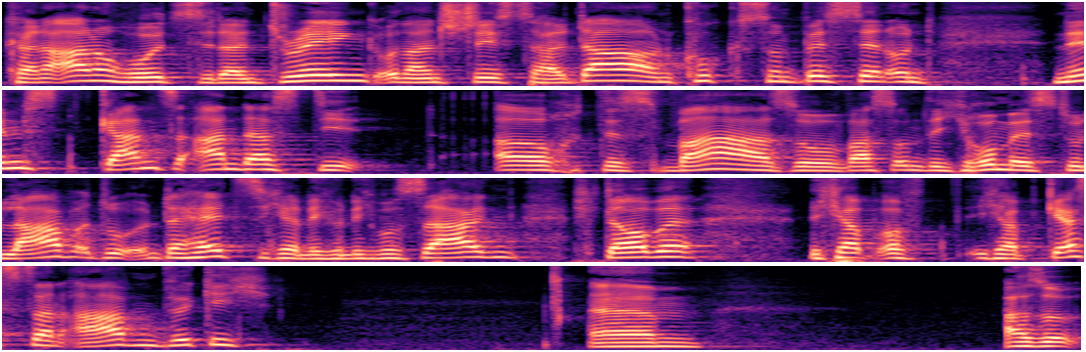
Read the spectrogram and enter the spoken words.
keine Ahnung, holst dir deinen Drink und dann stehst du halt da und guckst so ein bisschen und nimmst ganz anders die, auch das wahr, so was um dich rum ist. Du laber, du unterhältst dich ja nicht. Und ich muss sagen, ich glaube, ich habe habe gestern Abend wirklich, ähm, also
